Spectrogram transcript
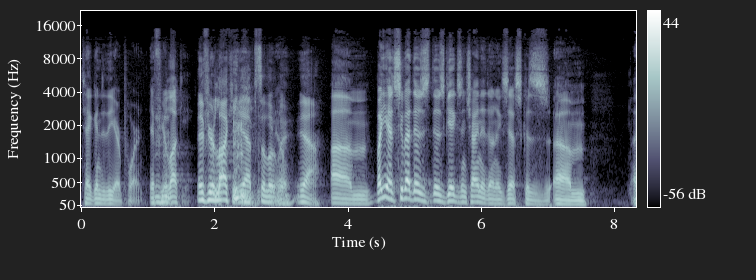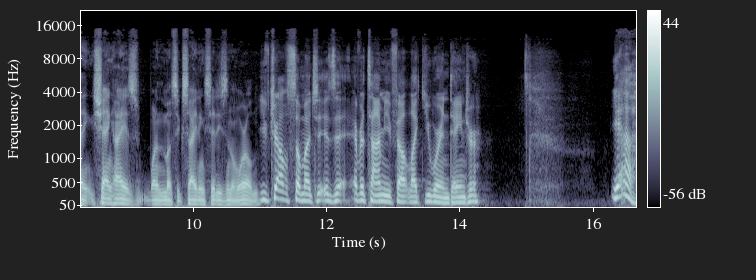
taken to the airport if Mm-hmm. you're lucky. If you're lucky, yeah, absolutely. Yeah. Um, but yeah, it's too bad those those gigs in China don't exist because um, I think Shanghai is one of the most exciting cities in the world. You've traveled so much. Is it every time you felt like you were in danger? Yeah,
